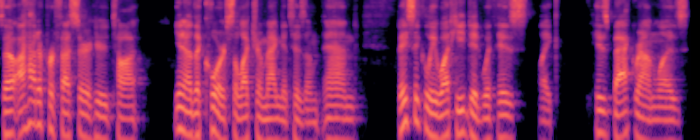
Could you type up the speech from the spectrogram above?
So I had a professor who taught, you know, the course electromagnetism and basically what he did with his like his background was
